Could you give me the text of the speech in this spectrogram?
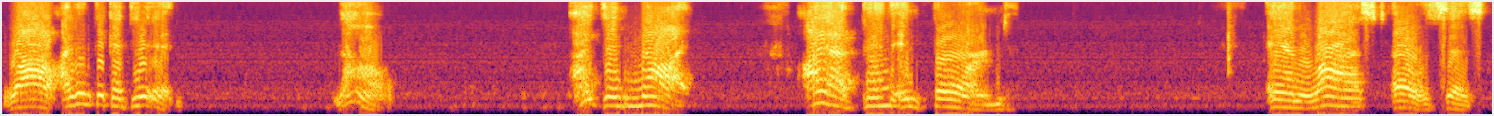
Wow, I don't think I did. No, I did not. I have been informed. And last, oh, it says,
